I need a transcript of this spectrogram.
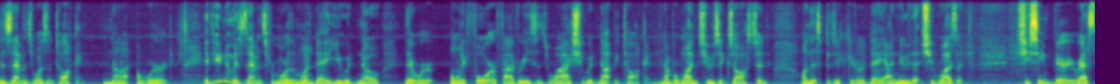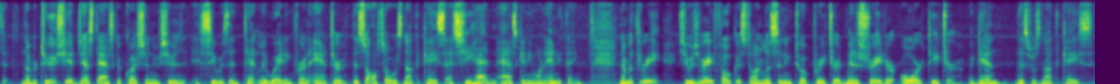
Mrs. Evans wasn't talking. Not a word. If you knew Mrs. Evans for more than one day, you would know there were only four or five reasons why she would not be talking. Number one, she was exhausted. On this particular day, I knew that she wasn't. She seemed very rested. Number two, she had just asked a question and she was, she was intently waiting for an answer. This also was not the case, as she hadn't asked anyone anything. Number three, she was very focused on listening to a preacher, administrator, or teacher. Again, this was not the case.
